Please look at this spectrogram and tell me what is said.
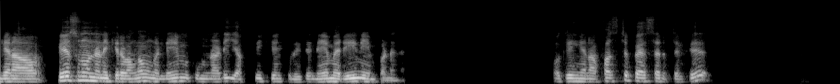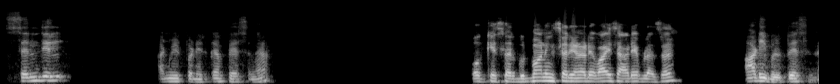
இங்க நான் பேசணும்னு நினைக்கிறவங்க உங்க நேமுக்கு முன்னாடி எஃபிகேன்னு சொல்லிட்டு நேமை ரீநேம் பண்ணுங்க. ஓகே இங்க நான் ஃபர்ஸ்ட் பேசுறதுக்கு செந்தில் அட்மிட் பண்ணிருக்கேன் பேசுங்க. Okay sir good morning sir என்னுடைய வாய்ஸ் ஆடியபிளா சார் ஆடிபிள் பேசுங்க.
